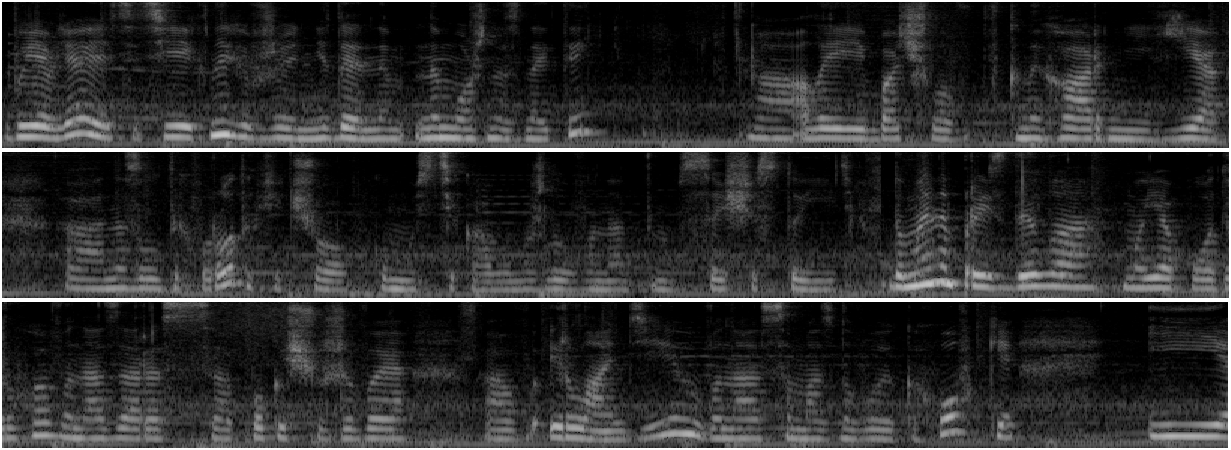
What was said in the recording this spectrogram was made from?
Виявляється, цієї книги вже ніде не, не можна знайти. Але я її бачила в книгарні є на золотих воротах, якщо комусь цікаво, можливо, вона там все ще стоїть. До мене приїздила моя подруга. Вона зараз поки що живе в Ірландії. Вона сама з нової каховки. І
